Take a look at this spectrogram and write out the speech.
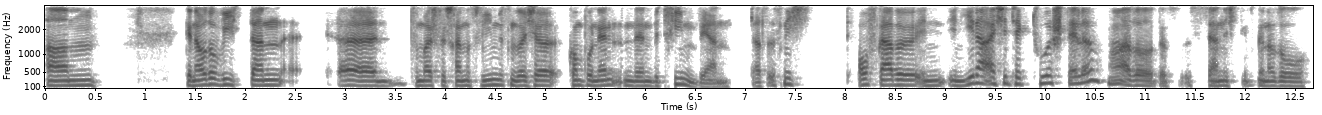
Ähm, genauso wie ich dann äh, zum Beispiel schreiben muss, wie müssen solche Komponenten denn betrieben werden? Das ist nicht Aufgabe in, in jeder Architekturstelle. Ne? Also das ist ja nicht genau so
